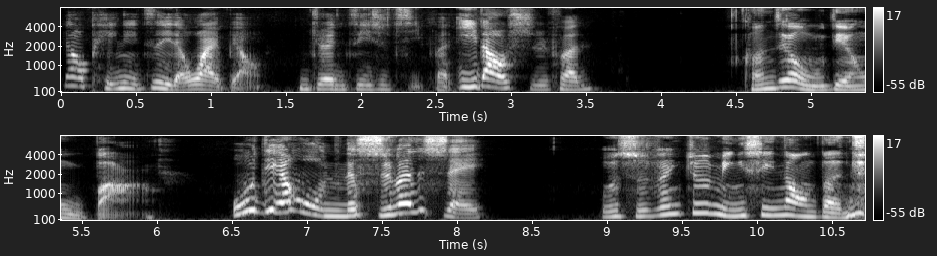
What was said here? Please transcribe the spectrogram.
要凭你自己的外表，你觉得你自己是几分？一到十分，可能只有五点五吧。五点五，你的十分是谁？我的十分就是明星那种等级。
